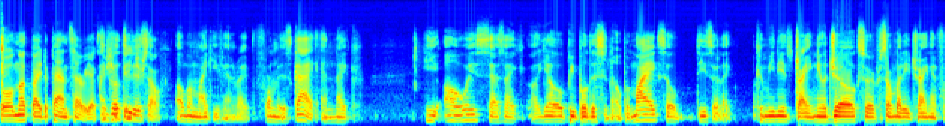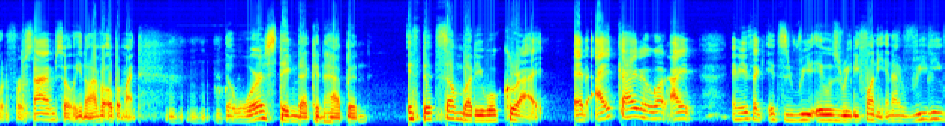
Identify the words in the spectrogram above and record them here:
Well, not by the pants area. I go to this yourself. open mic event right from this guy, and like he always says like, oh, "Yo, people, this is an open mic, so these are like comedians trying new jokes or somebody trying it for the first time. So you know, have an open mind. Mm-hmm, mm-hmm. The worst thing that can happen is that somebody will cry, and I kind of want I, and he's like, it's really it was really funny, and I really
